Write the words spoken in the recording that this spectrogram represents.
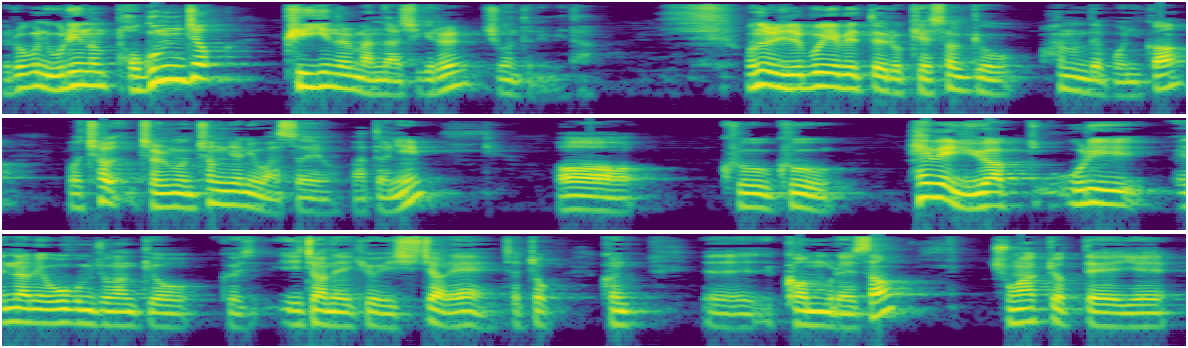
여러분, 우리는 복음적 귀인을 만나시기를 축원드립니다. 오늘 일부 예배 때 이렇게 설교하는데 보니까 뭐 처, 젊은 청년이 왔어요. 왔더니 어그그 그 해외 유학 우리 옛날에 오금중앙교 그 이전의 교회 시절에 저쪽 건, 에, 건물에서 중학교 때에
